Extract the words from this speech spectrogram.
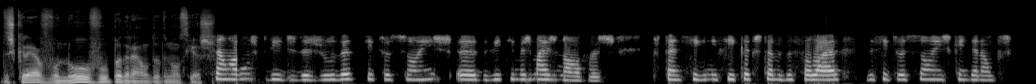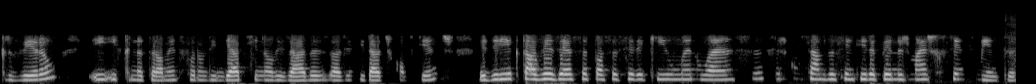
descreve o novo padrão de denúncias. São alguns pedidos de ajuda de situações eh, de vítimas mais novas. Portanto, significa que estamos a falar de situações que ainda não prescreveram e, e, que naturalmente foram de imediato sinalizadas às entidades competentes. Eu diria que talvez essa possa ser aqui uma nuance, mas começamos a sentir apenas mais recentemente.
